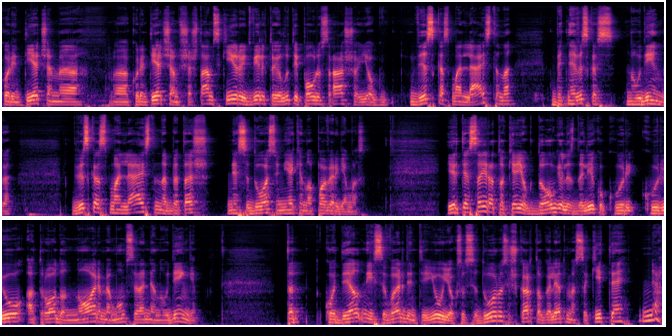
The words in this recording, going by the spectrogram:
korintiečiams šeštam skyriui 12 eilutė Paulius rašo, jog viskas man leistina, bet ne viskas naudinga. Viskas man leistina, bet aš nesiduosiu niekino pavergiamas. Ir tiesa yra tokia, jog daugelis dalykų, kur, kurių atrodo norime, mums yra nenaudingi. Tad kodėl neįsivardinti jų, jog susidūrus iš karto galėtume sakyti ne.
